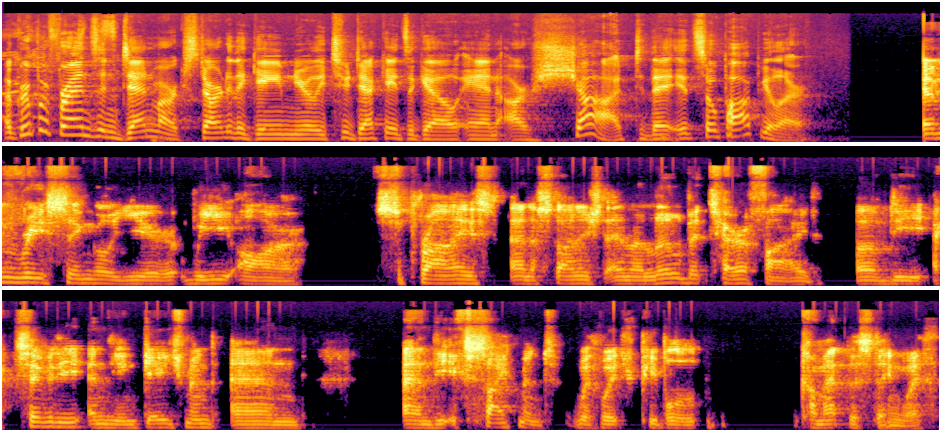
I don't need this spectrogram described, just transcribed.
A group of friends in Denmark started the game nearly two decades ago and are shocked that it's so popular. Every single year, we are surprised and astonished and a little bit terrified of the activity and the engagement and and the excitement with which people come at this thing with.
